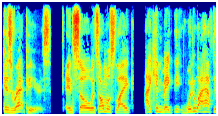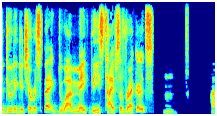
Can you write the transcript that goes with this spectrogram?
his rap peers. And so it's almost like I can make the what do I have to do to get your respect? Do I make these types of records? I,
